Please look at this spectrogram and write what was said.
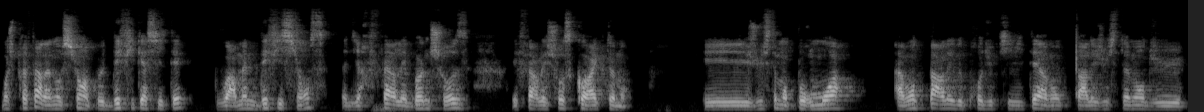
Moi, je préfère la notion un peu d'efficacité voire même d'efficience, c'est-à-dire faire les bonnes choses et faire les choses correctement. Et justement, pour moi, avant de parler de productivité, avant de parler justement du,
